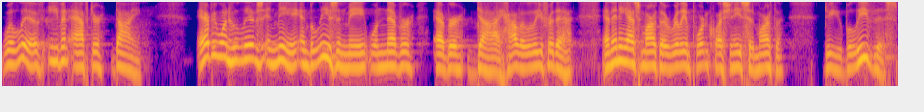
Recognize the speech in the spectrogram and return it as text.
will live even after dying. Everyone who lives in me and believes in me will never, ever die. Hallelujah for that. And then he asked Martha a really important question. He said, Martha, do you believe this?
